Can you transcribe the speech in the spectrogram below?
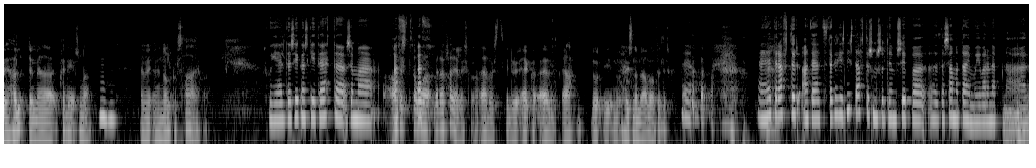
við höldum eða hvernig svona ef við, ef við nálgumst það eitthvað. Sko ég held að sé kannski þetta sem að Ándist þá að vera hræðileg sko. Eða þú veist, skilur ef, ja, nú, nú hausina mér alveg að fullir sko. En þetta er aftur, þetta, þetta kannski snýst aftur svona svolítið um svipa þetta sama dæmi og ég var að nefna að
